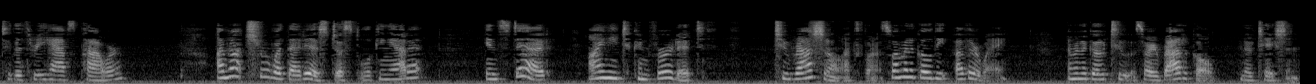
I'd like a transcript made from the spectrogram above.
to the 3 halves power, I'm not sure what that is just looking at it. Instead, I need to convert it to rational exponents. So I'm going to go the other way. I'm going to go to, sorry, radical notation.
